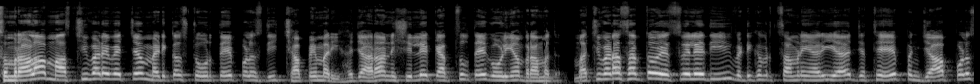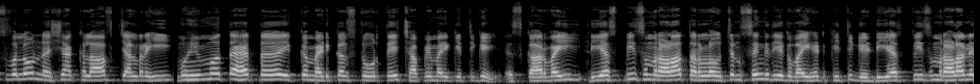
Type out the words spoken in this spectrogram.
ਸਮਰਾਲਾ ਮਾਛੀਵਾੜੇ ਵਿੱਚ ਮੈਡੀਕਲ ਸਟੋਰ ਤੇ ਪੁਲਿਸ ਦੀ ਛਾਪੇਮਾਰੀ। ਹਜ਼ਾਰਾਂ ਨਸ਼ੀਲੇ ਕੈਪਸੂਲ ਤੇ ਗੋਲੀਆਂ ਬਰਾਮਦ। ਮਾਛੀਵਾੜਾ ਸਾਹਿਬ ਤੋਂ ਇਸ ਵੇਲੇ ਦੀ ਵੱਡੀ ਖਬਰ ਸਾਹਮਣੇ ਆ ਰਹੀ ਹੈ, ਜਿੱਥੇ ਪੰਜਾਬ ਪੁਲਿਸ ਵੱਲੋਂ ਨਸ਼ਿਆਂ ਖਿਲਾਫ ਚੱਲ ਰਹੀ ਮੁਹਿੰਮ ਤਹਿਤ ਇੱਕ ਮੈਡੀਕਲ ਸਟੋਰ ਤੇ ਛਾਪੇਮਾਰੀ ਕੀਤੀ ਗਈ। ਇਸ ਕਾਰਵਾਈ ਡੀਐਸਪੀ ਸਮਰਾਲਾ ਤਰਲੋਚਨ ਸਿੰਘ ਦੀ ਅਗਵਾਈ ਹੇਠ ਕੀਤੀ ਗਈ। ਡੀਐਸਪੀ ਸਮਰਾਲਾ ਨੇ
